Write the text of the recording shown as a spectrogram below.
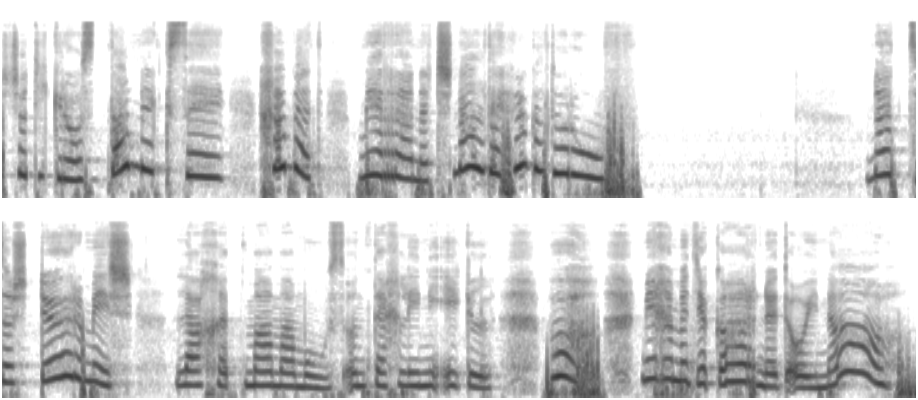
ja schon die grosse Tanne sehen. Kommt, wir rennen schnell den Hügel durch. Nicht so stürmisch, lachen die Mama Maus und der kleine Igel. Wow, wir kommen ja gar nicht euch nach.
